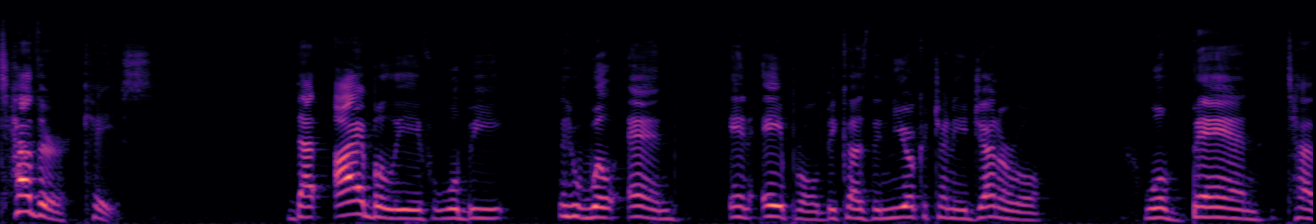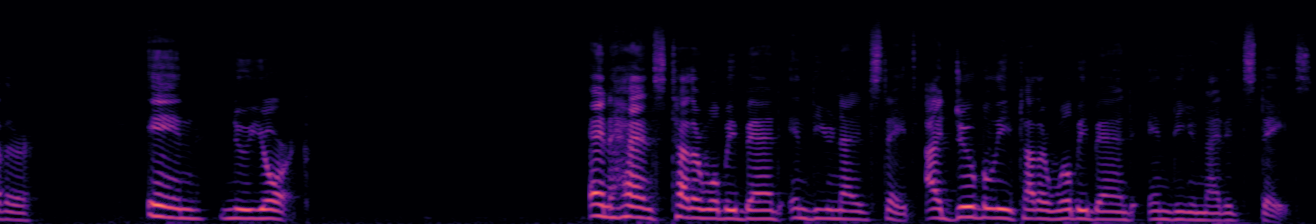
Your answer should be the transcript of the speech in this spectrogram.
Tether case that I believe will be will end in April because the New York Attorney General will ban Tether in New York. And hence, Tether will be banned in the United States. I do believe Tether will be banned in the United States.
